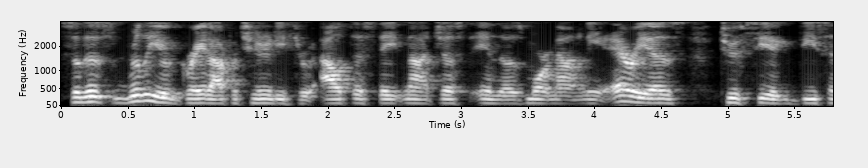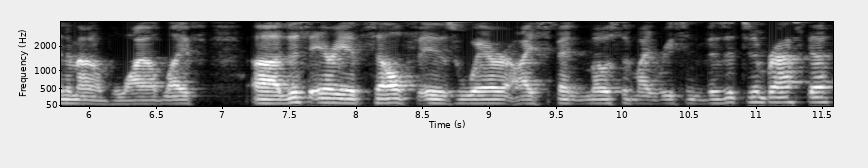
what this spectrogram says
So there's really a great opportunity throughout the state, not just in those more mountainy areas, to see a decent amount of wildlife. Uh, this area itself is where I spent most of my recent visit to Nebraska,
